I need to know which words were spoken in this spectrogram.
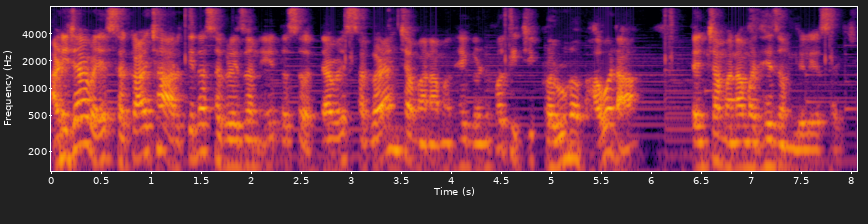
आणि ज्यावेळेस सकाळच्या आरतीला सगळेजण येत असत त्यावेळेस सगळ्यांच्या मनामध्ये गणपतीची करुण भावना त्यांच्या मनामध्ये जमलेली असायची.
